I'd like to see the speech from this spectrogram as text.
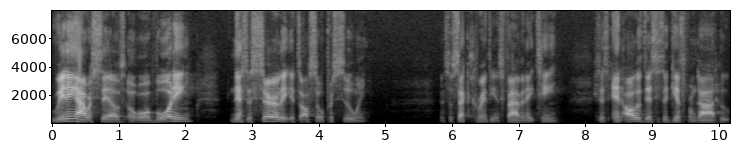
ridding ourselves or avoiding necessarily, it's also pursuing. And so 2 Corinthians 5 and 18 says, And all of this is a gift from God who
